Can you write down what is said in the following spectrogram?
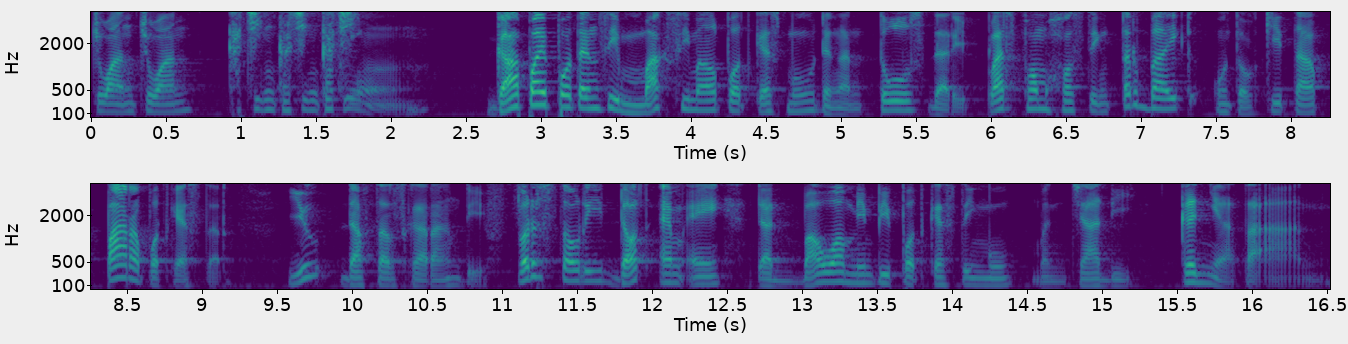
Cuan-cuan, kacing-kacing-kacing. Gapai potensi maksimal podcastmu dengan tools dari platform hosting terbaik untuk kita para podcaster. Yuk daftar sekarang di firststory.me dan bawa mimpi podcastingmu menjadi kenyataan.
